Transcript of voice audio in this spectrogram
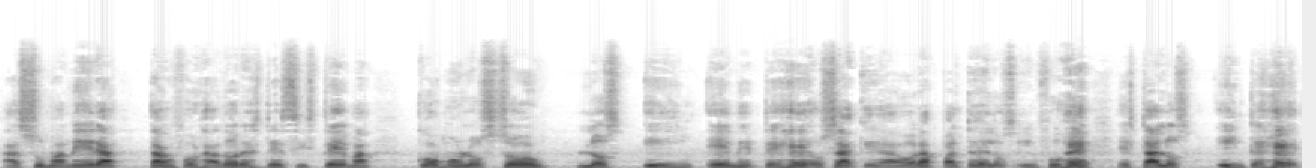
a su manera, tan forjadores del sistema como lo son los INTG, o sea que ahora aparte de los Infuge están los INTG.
